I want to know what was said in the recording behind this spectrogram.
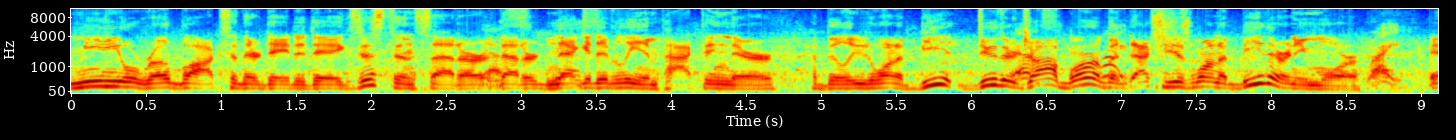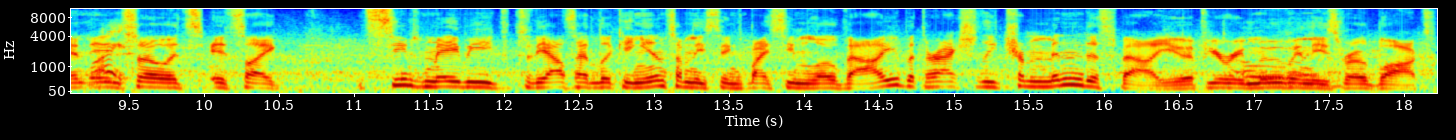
menial roadblocks in their day-to-day existence that are, Yes, that are yes. negatively impacting their ability to want to be, do their Yes, job, one, right. but actually just want to be there anymore. Right, And, right. and so it's, it's like, it seems maybe to the outside looking in, some of these things might seem low value, but they're actually tremendous value if you're removing Totally. these roadblocks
